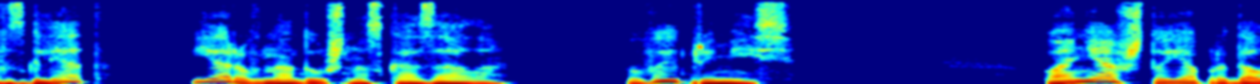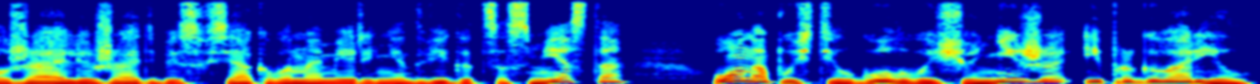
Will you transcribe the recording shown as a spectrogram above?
взгляд, я равнодушно сказала «Выпрямись». Поняв, что я продолжаю лежать без всякого намерения двигаться с места, он опустил голову еще ниже и проговорил.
